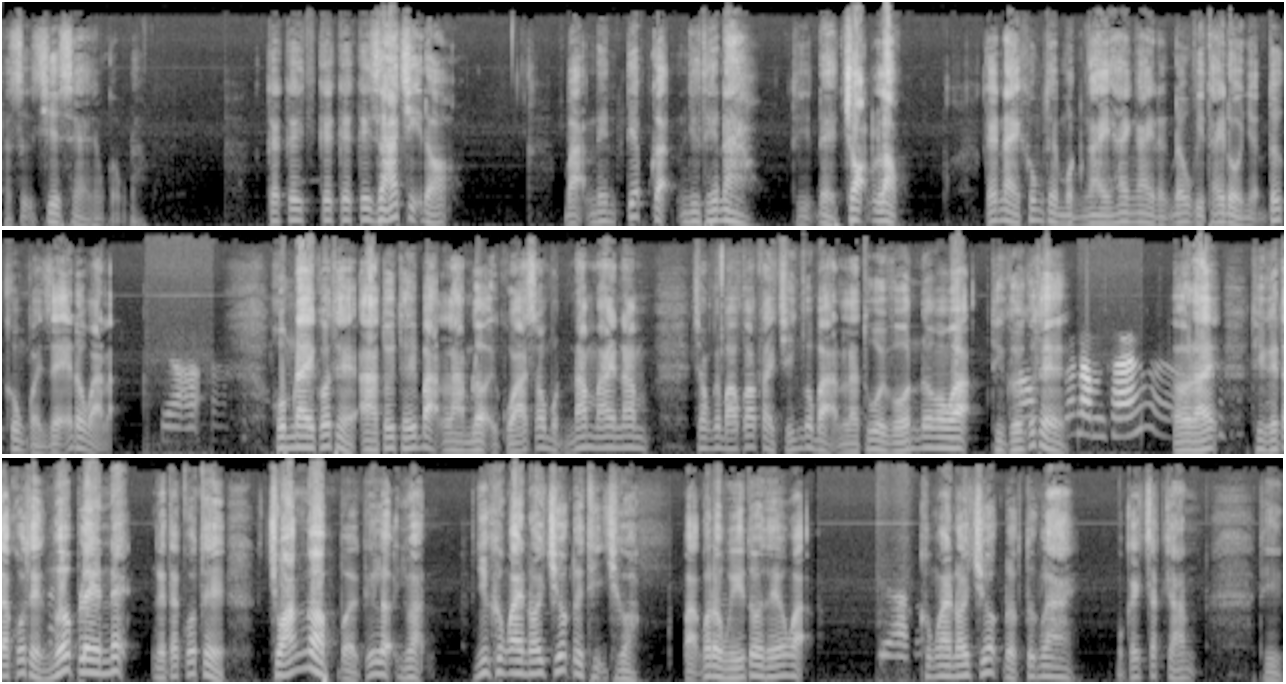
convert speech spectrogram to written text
là sự chia sẻ trong cộng đồng. Cái cái cái cái cái giá trị đó, bạn nên tiếp cận như thế nào? Thì để chọn lọc. Cái này không thể một ngày hai ngày được đâu vì thay đổi nhận thức không phải dễ đâu bạn ạ. Dạ. Hôm nay có thể à tôi thấy bạn làm lợi quá sau một năm hai năm trong cái báo cáo tài chính của bạn là thu hồi vốn đúng không ạ? Thì người có thể có 5 tháng thôi à. ở đấy thì người ta có thể ngớp lên đấy người ta có thể choáng ngợp bởi cái lợi nhuận. Nhưng không ai nói trước được thị trường. Bạn có đồng ý tôi thấy không ạ? Dạ. Không ai nói trước được tương lai một cách chắc chắn. Thì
